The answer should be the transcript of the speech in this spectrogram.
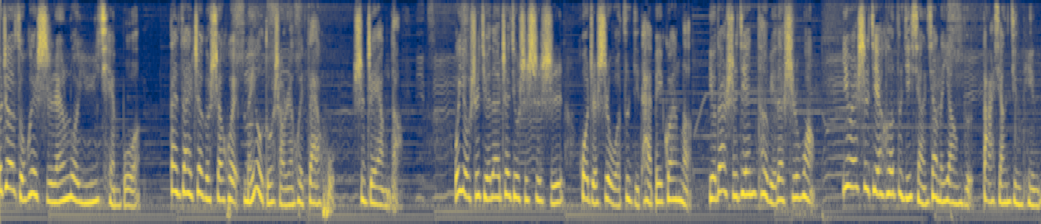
可这总会使人落于浅薄。但在这个社会，没有多少人会在乎，是这样的。我有时觉得这就是事实，或者是我自己太悲观了。有段时间特别的失望，因为世界和自己想象的样子大相径庭。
